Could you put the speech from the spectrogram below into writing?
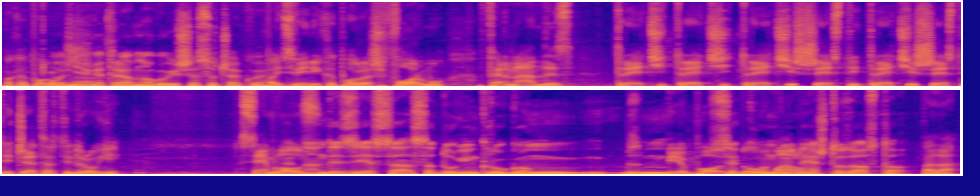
Pa kad od pogledaš, njega treba mnogo više da se očekuje. pa izvini, kad pogledaš formu, Fernandez, treći, treći, treći, šesti, treći, šesti, četvrti, drugi. Sam Lowe's, Hernandez je sa, sa dugim krugom Bio bo- sekundu malo- nešto zaostao. Pa da,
